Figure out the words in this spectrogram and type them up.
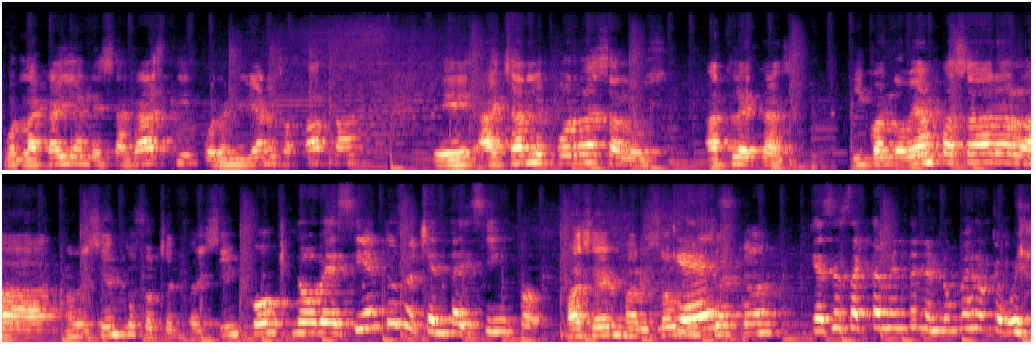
por la calle Anesagasti, por Emiliano Zapata, eh, a echarle porras a los atletas. Y cuando vean pasar a la 985, 985, va a ser Marisol ¿Qué? Fonseca. que es exactamente en el número que voy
